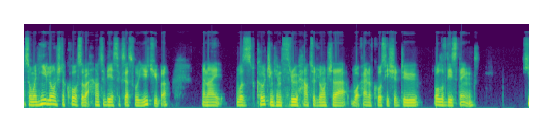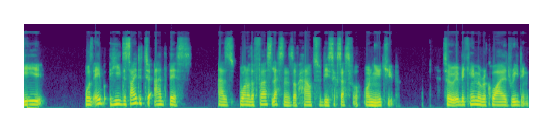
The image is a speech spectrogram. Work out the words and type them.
So when he launched a course about how to be a successful YouTuber, and I was coaching him through how to launch that, what kind of course he should do, all of these things, he was able he decided to add this as one of the first lessons of how to be successful on YouTube. So it became a required reading.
